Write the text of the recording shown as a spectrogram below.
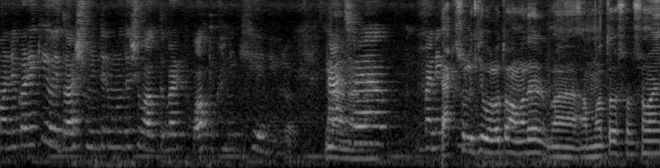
মনে করে কি ওই দশ মিনিটের মধ্যে সে অতবার অতখানি খেয়ে নিল। তাছাড়া মানে অ্যাকচুয়ালি কি বলতো আমাদের আমরা তো সবসময়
